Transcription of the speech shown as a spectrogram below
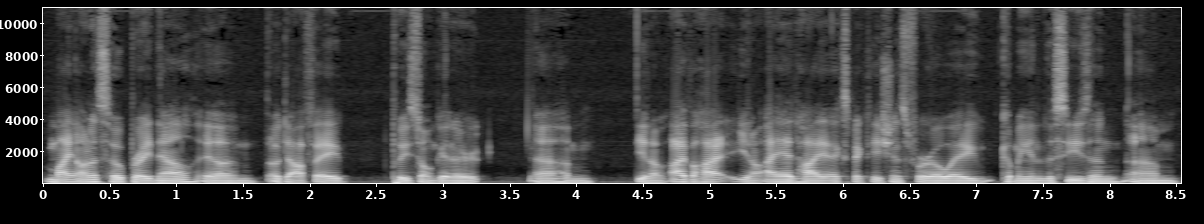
my honest hope right now. Um, Odafe, please don't get hurt. Um, you know, I have a high, you know, I had high expectations for Oweh coming into the season. Um,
